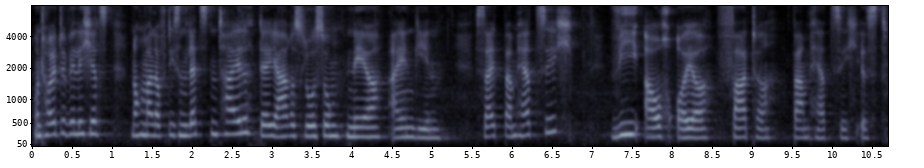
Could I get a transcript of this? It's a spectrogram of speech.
Und heute will ich jetzt nochmal auf diesen letzten Teil der Jahreslosung näher eingehen. Seid barmherzig, wie auch euer Vater barmherzig ist.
